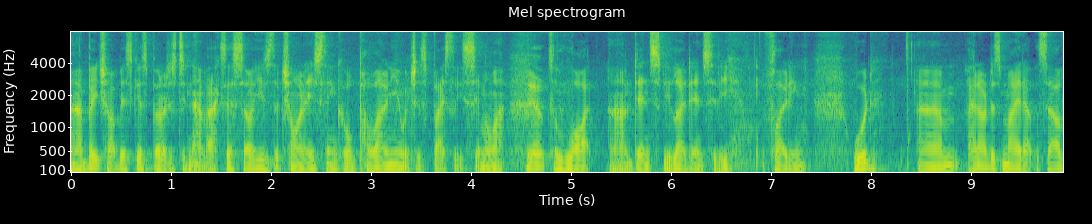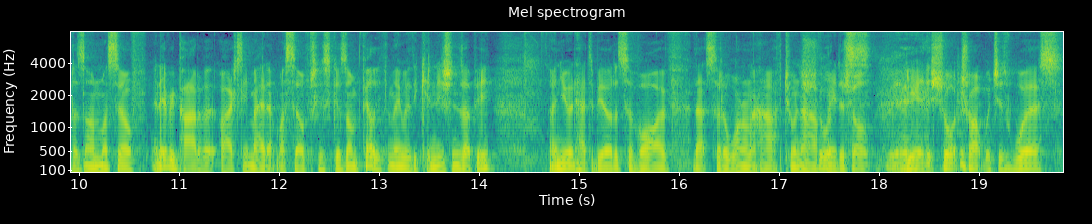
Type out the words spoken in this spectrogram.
uh, beach hibiscus, but I just didn't have access. So I used the Chinese thing called Paulownia, which is basically similar. Yep. It's a light um, density, low density floating wood. Um, and I just made up the sail design myself, and every part of it I actually made up myself, just because I'm fairly familiar with the conditions up here. I knew it had to be able to survive that sort of one and a half, two and a half Short meters. chop, yeah. yeah, the short chop, which is worse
